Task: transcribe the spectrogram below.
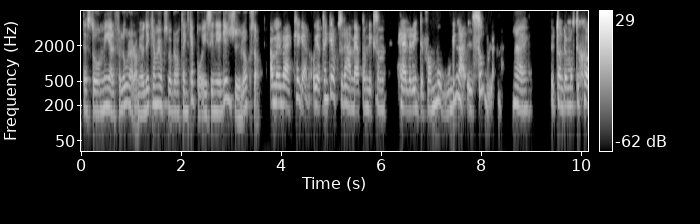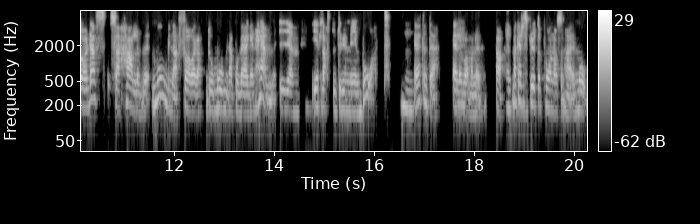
desto mer förlorar de. Och det kan man ju också vara bra att tänka på i sin egen kyl också. Ja, men verkligen. Och jag tänker också det här med att de liksom heller inte får mogna i solen. Nej. Utan de måste skördas så halvmogna för att då mogna på vägen hem i, en, i ett lastutrymme i en båt. Mm. Jag vet inte. Eller vad man nu... Ja, man kanske sprutar på någon sån här mo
